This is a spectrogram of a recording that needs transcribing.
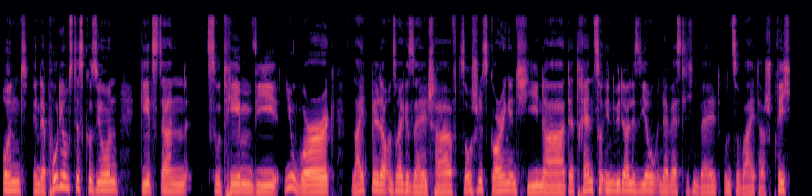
Und in der Podiumsdiskussion geht's dann zu Themen wie New Work, Leitbilder unserer Gesellschaft, Social Scoring in China, der Trend zur Individualisierung in der westlichen Welt und so weiter. Sprich,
